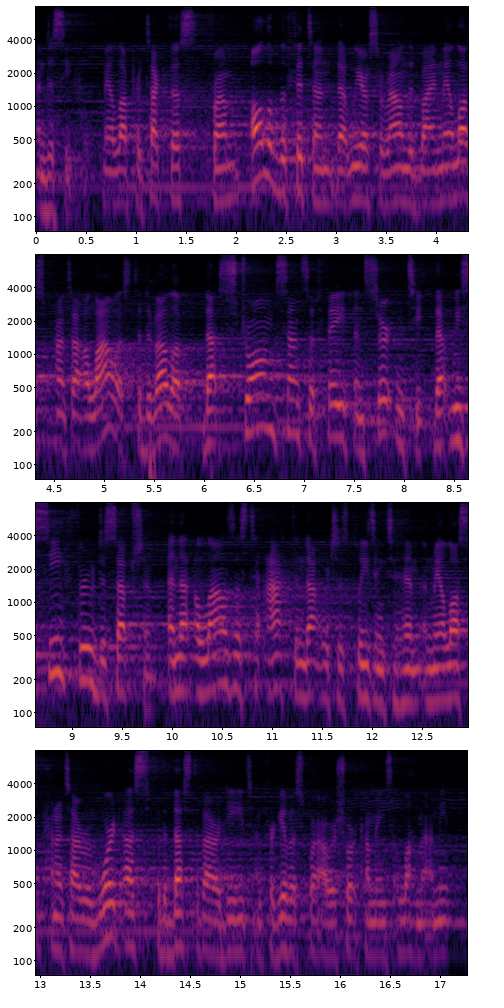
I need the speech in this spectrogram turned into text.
and deceitful. May Allah protect us from all of the fitan that we are surrounded by, and may Allah subhanahu wa ta'ala allow us to develop that strong sense of faith and certainty that we see through deception, and that allows us to act in that which is pleasing to Him. And may Allah subhanahu wa ta'ala reward us for the best of our deeds and forgive us for our shortcomings. Allahumma ameen.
